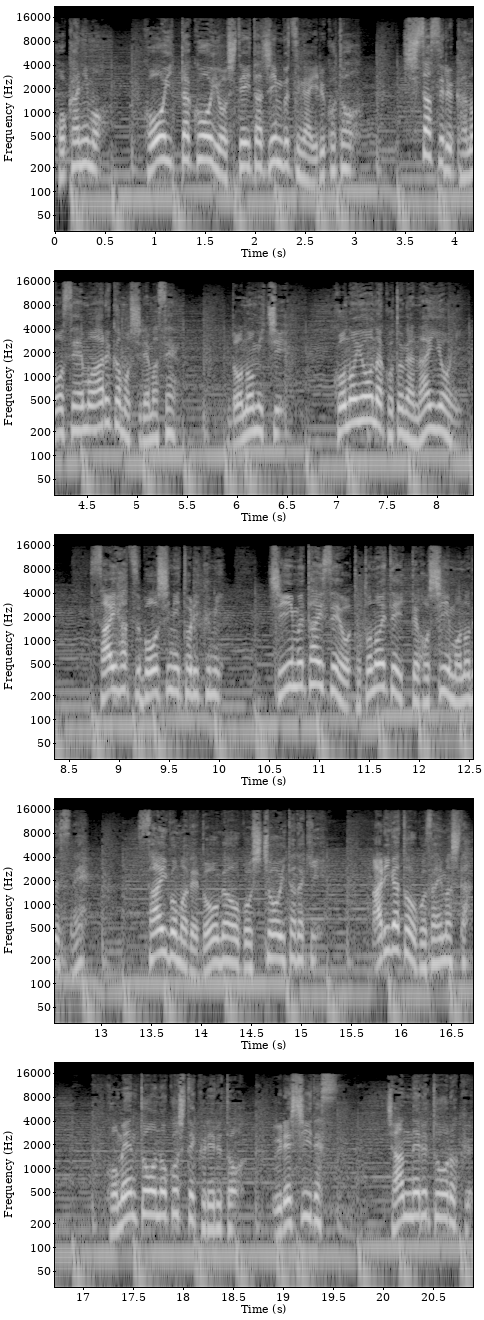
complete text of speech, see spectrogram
他にもこういった行為をしていた人物がいることを示唆する可能性もあるかもしれません。どのみちこのようなことがないように再発防止に取り組みチーム体制を整えていってほしいものですね。最後まで動画をご視聴いただきありがとうございました。コメントを残してくれると嬉しいです。チャンネル登録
